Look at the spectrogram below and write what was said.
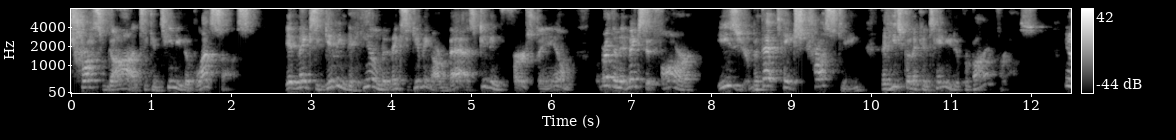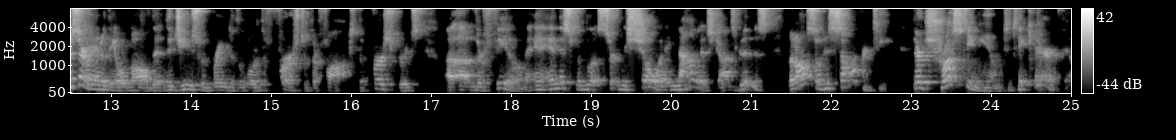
trust God to continue to bless us, it makes giving to him, it makes giving our best, giving first to him. Brethren, it makes it far easier, but that takes trusting that he's going to continue to provide for us. You know, certainly under the old law, the, the Jews would bring to the Lord the first of their flocks, the first fruits uh, of their field. And, and this would certainly show and acknowledge God's goodness, but also his sovereignty. They're trusting Him to take care of them.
